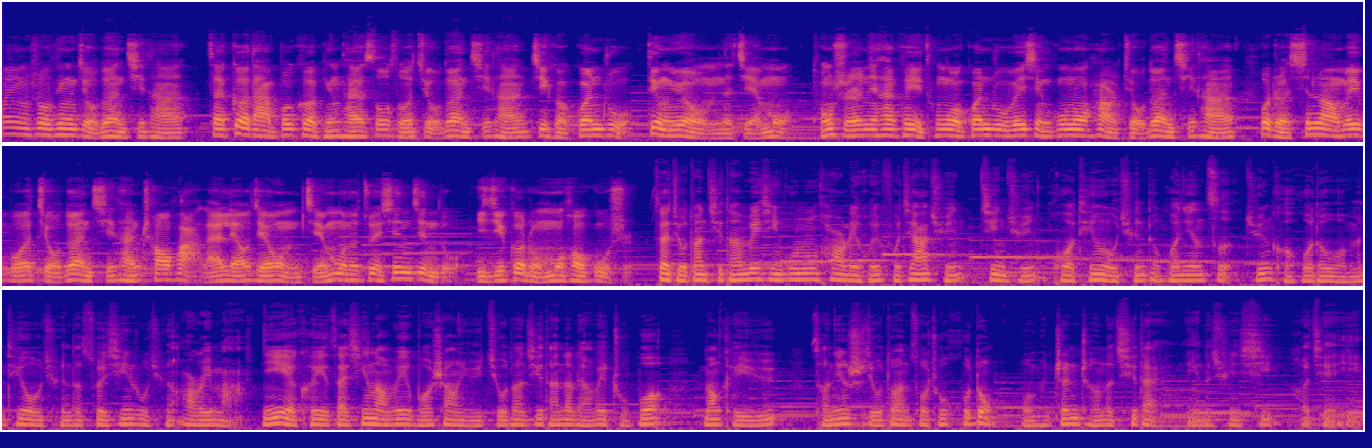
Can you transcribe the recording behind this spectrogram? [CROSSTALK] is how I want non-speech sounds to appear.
欢迎收听《九段奇谈》，在各大播客平台搜索“九段奇谈”即可关注、订阅我们的节目。同时，您还可以通过关注微信公众号“九段奇谈”或者新浪微博“九段奇谈超话”来了解我们节目的最新进度以及各种幕后故事。在“九段奇谈”微信公众号内回复“加群”“进群”或“听友群”等关键字，均可获得我们听友群的最新入群二维码。你也可以在新浪微博上与“九段奇谈”的两位主播 Monkey 鱼、曾经是九段做出互动。我们真诚的期待您的讯息和建议。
